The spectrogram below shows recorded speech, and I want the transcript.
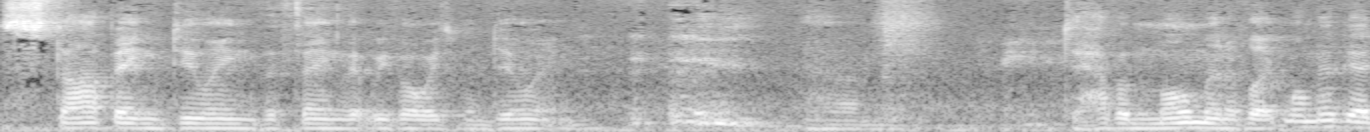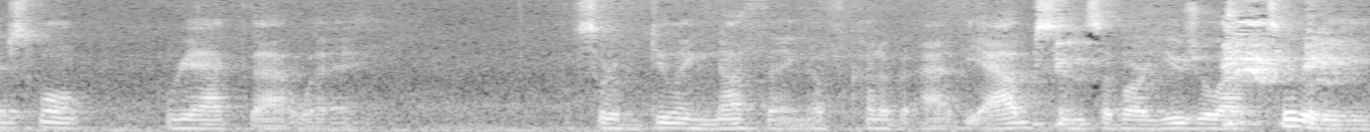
stopping doing the thing that we've always been doing. Um, to have a moment of like, well, maybe I just won't react that way. Of Sort of doing nothing, of kind of the absence of our usual activity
